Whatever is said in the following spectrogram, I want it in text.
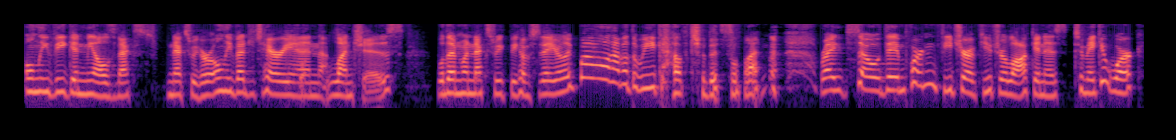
only vegan meals next next week or only vegetarian lunches," Well, then when next week becomes today, you're like, well, how about the week after this one? right. So the important feature of future lock in is to make it work.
